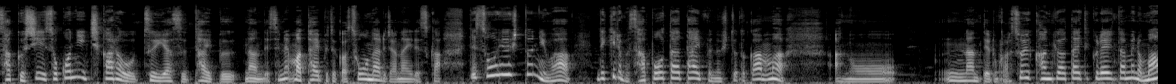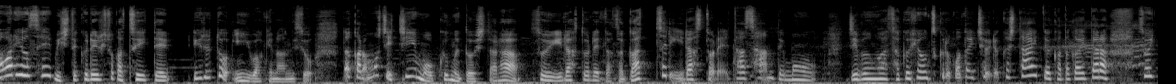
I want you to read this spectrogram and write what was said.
割くし、そこに力を費やすタイプなんですね。まあタイプというかそうなるじゃないですか。で、そういう人には、できればサポータータイプの人とか、まあ、あのーなんていうのか、そういう環境を与えてくれるための周りを整備してくれる人がついているといいわけなんですよ。だからもしチームを組むとしたら、そういうイラストレーターさん、がっつりイラストレーターさんってもう自分は作品を作ることに注力したいという方がいたら、そういっ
